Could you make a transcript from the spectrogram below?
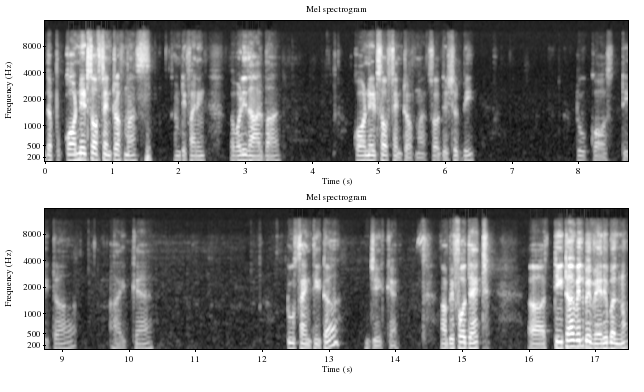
The coordinates of center of mass, I'm defining. What is R bar? Coordinates of center of mass. So this should be 2 cos theta i cap 2 sin theta j cap. Uh, before that, uh, theta will be variable, no?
